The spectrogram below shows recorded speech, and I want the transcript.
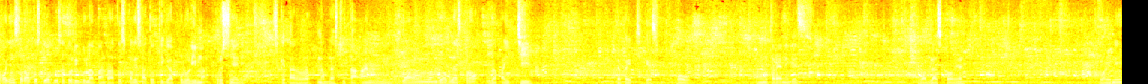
Pokoknya 121.800 kali 135 kurusnya ini. Sekitar 16 jutaan ini. Yang 12 pro udah 5G udah 5G guys. Wow. Ini keren nih guys. 12 pro ya. Wah ini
